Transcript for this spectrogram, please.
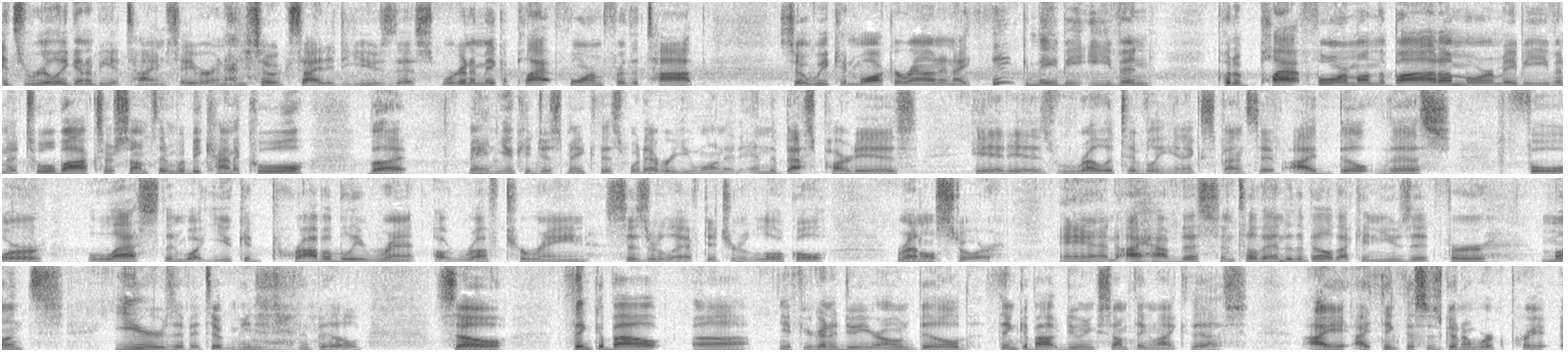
it's really gonna be a time saver and I'm so excited to use this. We're gonna make a platform for the top so we can walk around and I think maybe even put a platform on the bottom or maybe even a toolbox or something would be kind of cool. But man, you could just make this whatever you wanted. And the best part is it is relatively inexpensive. I built this for less than what you could probably rent a rough terrain scissor lift at your local rental store. And I have this until the end of the build. I can use it for months, years if it took me to do the build. So think about uh, if you're going to do your own build, think about doing something like this. I, I think this is going to work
